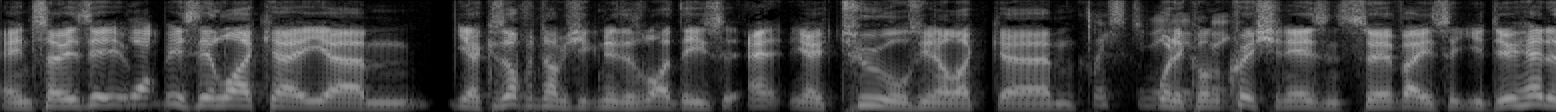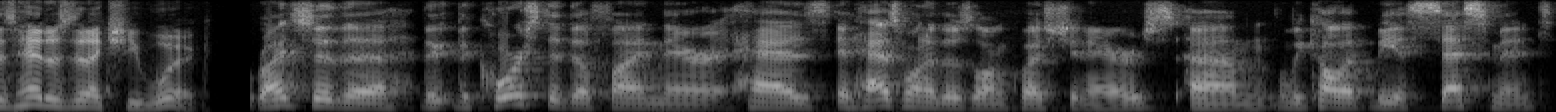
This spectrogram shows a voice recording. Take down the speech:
and so, is it yeah. is there like a um, yeah? Because oftentimes you can do there's like these uh, you know tools, you know, like um, what do you call them, questionnaires and surveys that you do. How does how does it actually work? Right. So the, the, the course that they'll find there has it has one of those long questionnaires. Um, we call it the assessment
